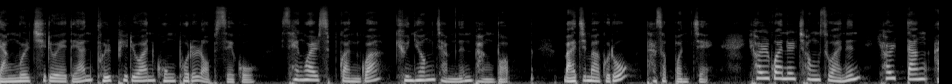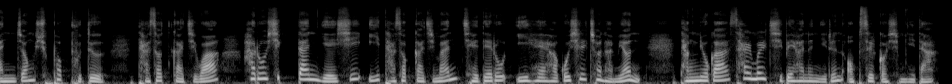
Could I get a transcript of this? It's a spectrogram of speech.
약물 치료에 대한 불필요한 공포를 없애고 생활 습관과 균형 잡는 방법. 마지막으로 다섯 번째, 혈관을 청소하는 혈당 안정 슈퍼푸드 다섯 가지와 하루 식단 예시 이 다섯 가지만 제대로 이해하고 실천하면 당뇨가 삶을 지배하는 일은 없을 것입니다.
